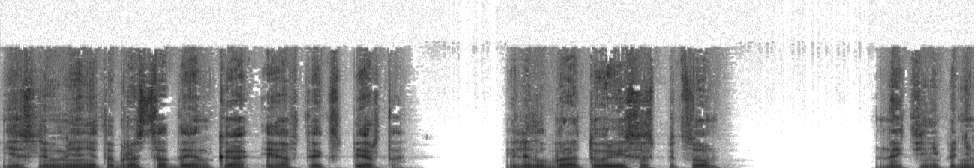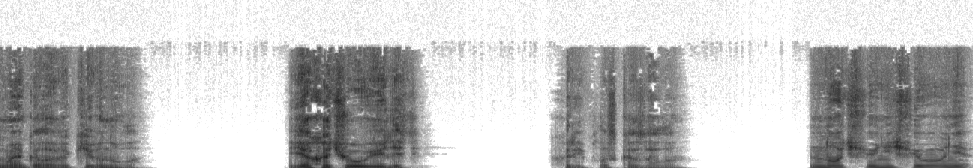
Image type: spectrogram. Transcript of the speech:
Если у меня нет образца ДНК и автоэксперта, или лаборатории со спецом... Найти, не поднимая головы, кивнула. «Я хочу увидеть», — хрипло сказал он. «Ночью ничего не...»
